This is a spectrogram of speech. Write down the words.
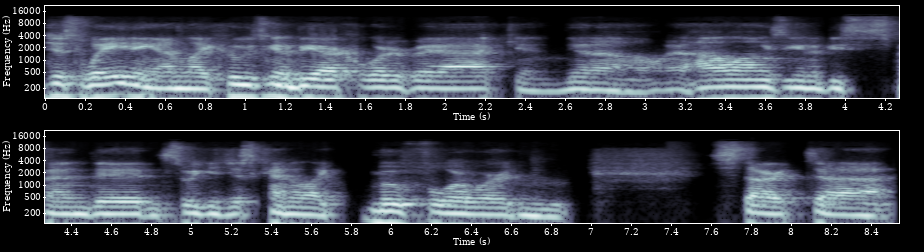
Just waiting on like who's going to be our quarterback, and you know, and how long is he going to be suspended, and so we can just kind of like move forward and start uh,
